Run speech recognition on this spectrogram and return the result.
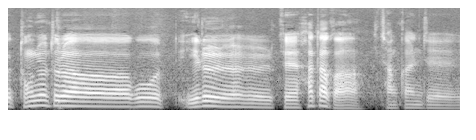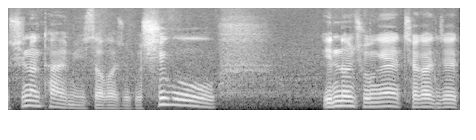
그 동료들하고 일을 이렇게 하다가 잠깐 이제 쉬는 타임이 있어가지고 쉬고 있는 중에 제가 이제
